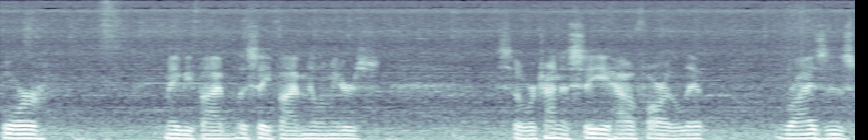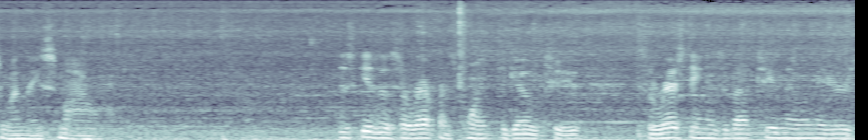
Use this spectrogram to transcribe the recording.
four, maybe five. Let's say five millimeters. So we're trying to see how far the lip rises when they smile. This gives us a reference point to go to. So resting is about two millimeters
